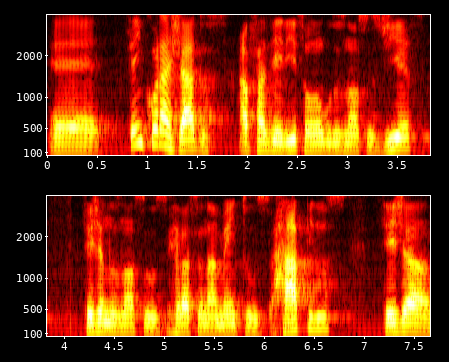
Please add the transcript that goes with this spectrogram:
é, ser encorajados a fazer isso ao longo dos nossos dias, seja nos nossos relacionamentos rápidos, seja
